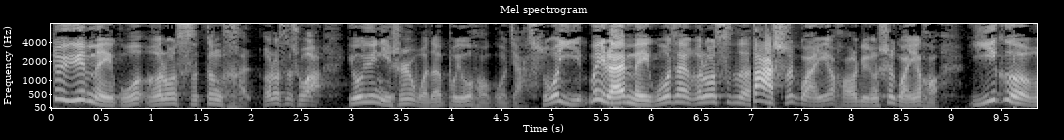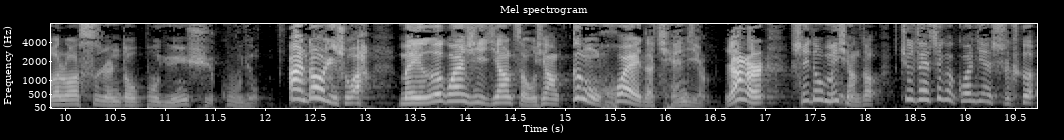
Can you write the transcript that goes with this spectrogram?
对于美国，俄罗斯更狠。俄罗斯说啊，由于你是我的不友好国家，所以未来美国在俄罗斯的大使馆也好，领事馆也好，一个俄罗斯人都不允许雇佣。按道理说啊，美俄关系将走向更坏的前景。然而，谁都没想到，就在这个关键时刻，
